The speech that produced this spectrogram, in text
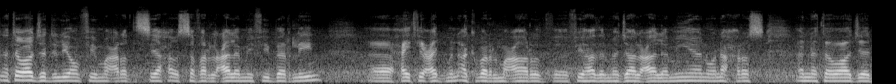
نتواجد اليوم في معرض السياحة والسفر العالمي في برلين. حيث يعد من أكبر المعارض في هذا المجال عالميا ونحرص أن نتواجد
